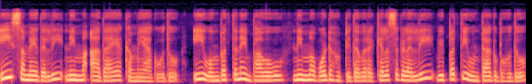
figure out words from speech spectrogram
ಈ ಸಮಯದಲ್ಲಿ ನಿಮ್ಮ ಆದಾಯ ಕಮ್ಮಿಯಾಗುವುದು. ಈ ಒಂಬತ್ತನೇ ಭಾವವು ನಿಮ್ಮ ಒಡಹುಟ್ಟಿದವರ ಕೆಲಸಗಳಲ್ಲಿ ವಿಪತ್ತಿ ಉಂಟಾಗಬಹುದು.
